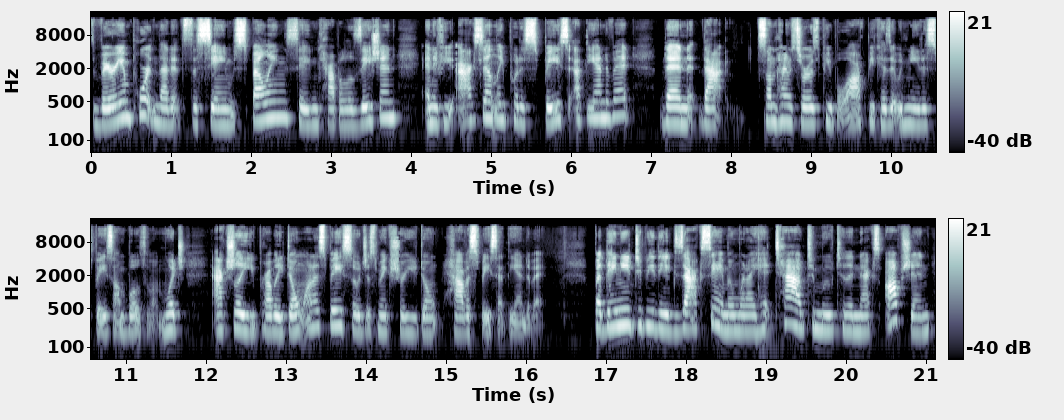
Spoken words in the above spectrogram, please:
It's very important that it's the same spelling, same capitalization, and if you accidentally put a space at the end of it, then that sometimes throws people off because it would need a space on both of them, which actually you probably don't want a space, so just make sure you don't have a space at the end of it. But they need to be the exact same, and when I hit tab to move to the next option,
